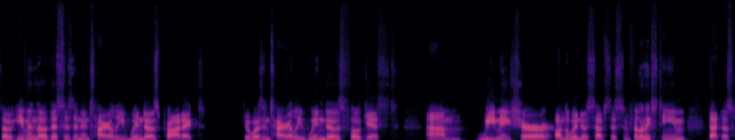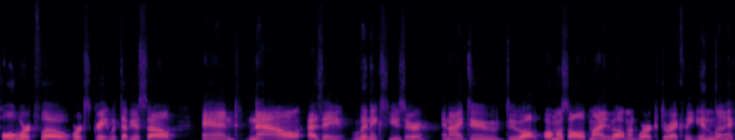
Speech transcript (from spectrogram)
So even though this is an entirely Windows product, it was entirely Windows focused, um, we made sure on the Windows subsystem for Linux team that this whole workflow works great with WSL. And now, as a Linux user, and I do do all, almost all of my development work directly in Linux,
